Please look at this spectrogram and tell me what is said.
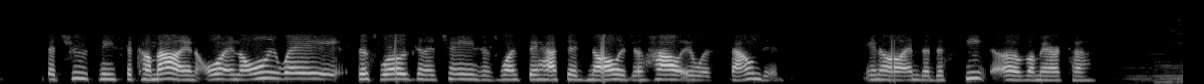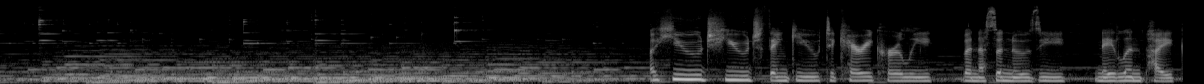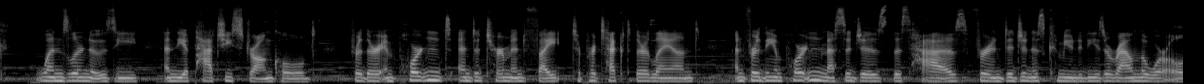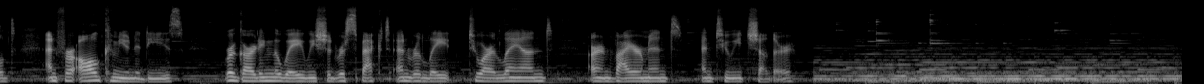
The truth needs to come out, and or and the only way this world is going to change is once they have to acknowledge of how it was founded, you know, and the deceit of America. A huge, huge thank you to Carrie Curley, Vanessa Nosie, Naelyn Pike, Wendsler Nosie, and the Apache Stronghold for their important and determined fight to protect their land and for the important messages this has for Indigenous communities around the world and for all communities regarding the way we should respect and relate to our land, our environment, and to each other.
